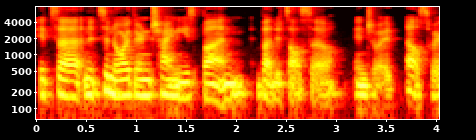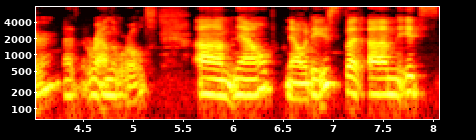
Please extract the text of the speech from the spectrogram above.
It's a it's a northern Chinese bun, but it's also enjoyed elsewhere around the world um, now nowadays. But um, it's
